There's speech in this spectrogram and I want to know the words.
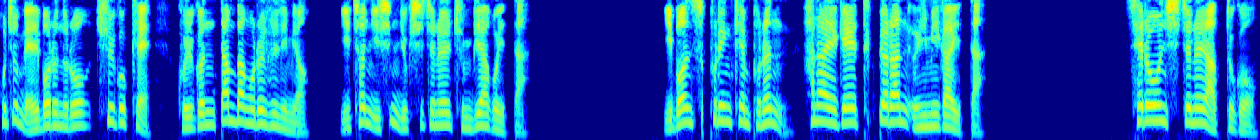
호주 멜버른으로 출국해 굵은 땀방울을 흘리며 2026 시즌을 준비하고 있다. 이번 스프링 캠프는 하나에게 특별한 의미가 있다. 새로운 시즌을 앞두고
